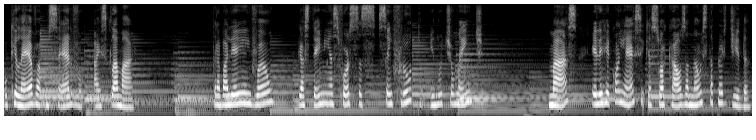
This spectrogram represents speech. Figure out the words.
o que leva o servo a exclamar: Trabalhei em vão, gastei minhas forças sem fruto, inutilmente. Mas ele reconhece que a sua causa não está perdida.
